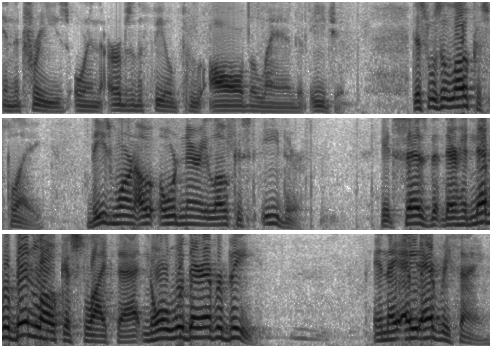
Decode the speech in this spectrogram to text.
in the trees or in the herbs of the field through all the land of Egypt. This was a locust plague. These weren't ordinary locusts either. It says that there had never been locusts like that, nor would there ever be. And they ate everything.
